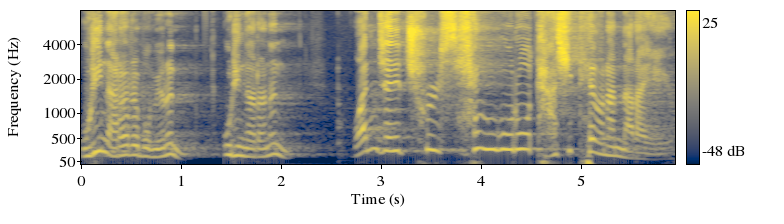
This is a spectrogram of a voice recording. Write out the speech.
우리나라를 보면은 우리나라는 완전히 출생으로 다시 태어난 나라예요.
